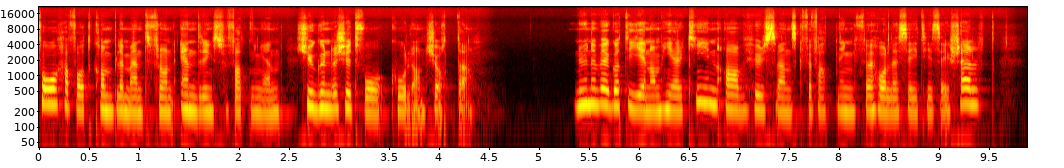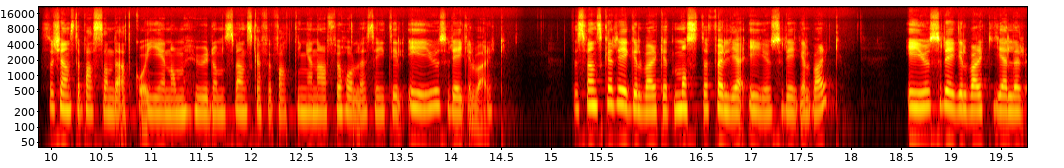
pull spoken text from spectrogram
har fått komplement från ändringsförfattningen 2022 28. Nu när vi har gått igenom hierarkin av hur svensk författning förhåller sig till sig självt så känns det passande att gå igenom hur de svenska författningarna förhåller sig till EUs regelverk. Det svenska regelverket måste följa EUs regelverk. EUs regelverk gäller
